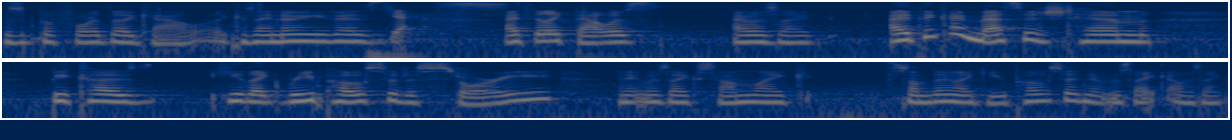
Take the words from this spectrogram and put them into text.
was it before the gala? Because I know you guys. Yes. I feel like that was. I was like, I think I messaged him because he like reposted a story and it was like some like something like you posted and it was like I was like,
